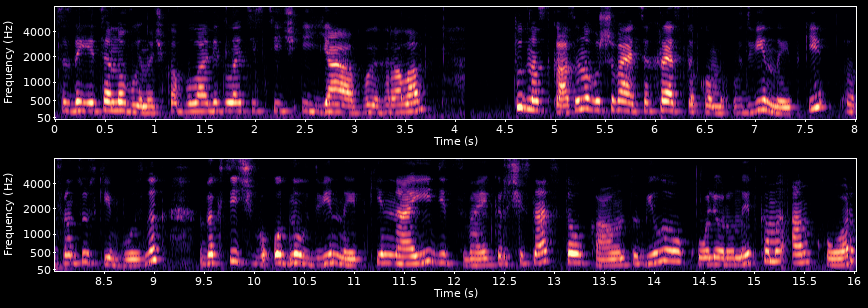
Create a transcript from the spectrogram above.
Це, здається, новиночка була від Letty Stitch, і я виграла. Тут нас сказано, вишивається хрестиком в дві нитки, е, французький вузлик, бекстіч в одну в дві нитки, на Аїді Цвейгер 16-го каунту, білого кольору, нитками Анкор,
